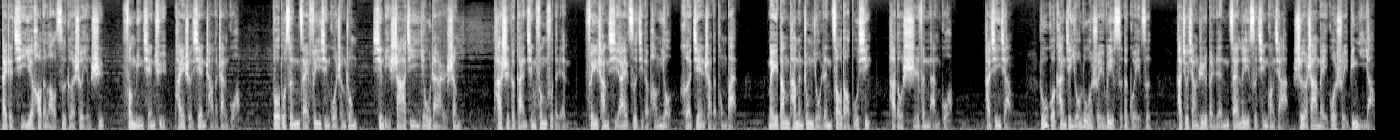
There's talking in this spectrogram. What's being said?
带着企业号的老资格摄影师，奉命前去拍摄现场的战果。多布森在飞行过程中。心里杀机油然而生。他是个感情丰富的人，非常喜爱自己的朋友和舰上的同伴。每当他们中有人遭到不幸，他都十分难过。他心想，如果看见有落水未死的鬼子，他就像日本人在类似情况下射杀美国水兵一样，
